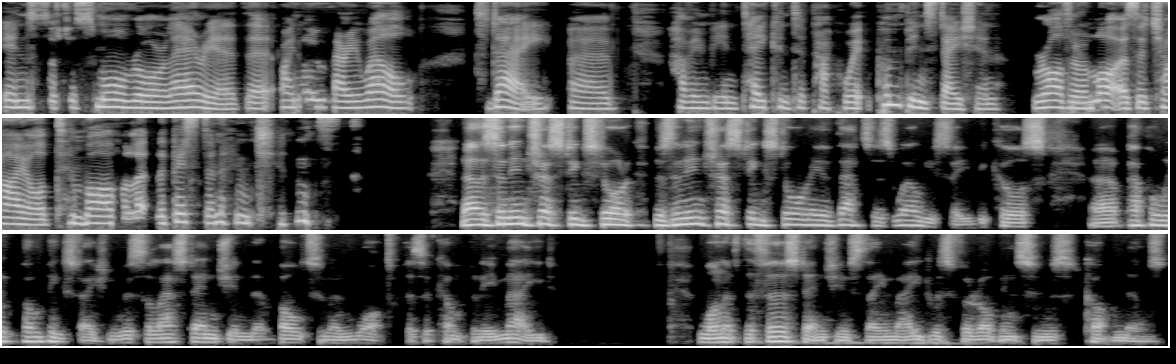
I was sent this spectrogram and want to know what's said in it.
in such a small rural area that i know very well today uh, having been taken to papplewick pumping station rather a lot as a child to marvel at the piston engines. Now, there's an interesting story. There's an interesting story of that as well. You see, because uh, Papplewick Pumping Station was the last engine that Boulton and Watt, as a company, made. One of the first engines they made was for Robinson's cotton mills.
